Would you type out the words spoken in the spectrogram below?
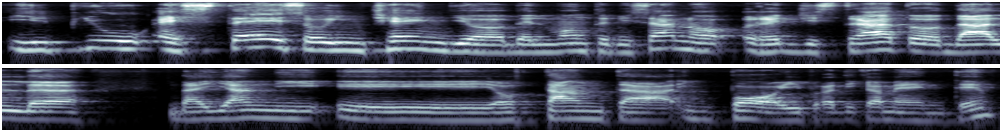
il più esteso incendio del Monte Pisano registrato dal, dagli anni eh, 80 in poi praticamente.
